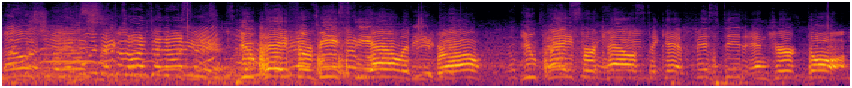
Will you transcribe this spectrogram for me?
No shit. Take Tarzan out of here. You pay for bestiality, bro. You pay for cows to get fisted and jerked off.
